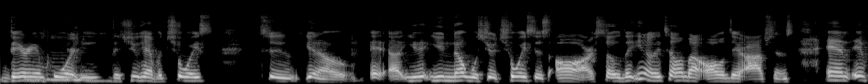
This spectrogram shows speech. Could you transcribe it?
very mm-hmm. important that you have a choice to you know eh, uh, you you know what your choices are so that you know they tell them about all of their options and if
